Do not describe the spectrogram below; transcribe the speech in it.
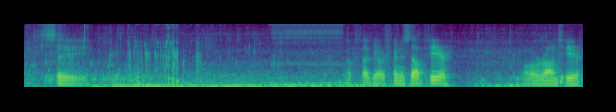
Let's see. Looks like everything is up here or around here.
